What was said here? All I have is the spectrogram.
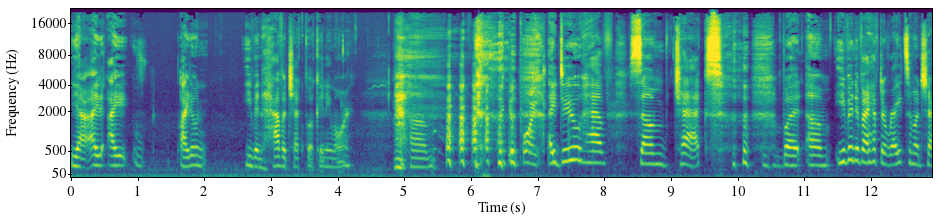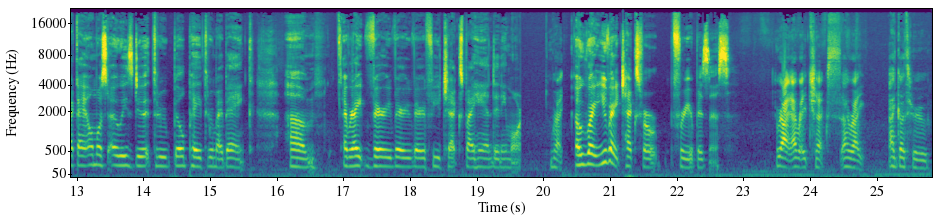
Yeah, I, I, I don't even have a checkbook anymore. Um, Good point. I do have some checks, Mm-hmm. but um, even if I have to write someone a check, I almost always do it through bill pay through my bank. Um, I write very, very, very few checks by hand anymore. Right, Oh, right, you write checks for for your business. right. I write checks. I write. I go through.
